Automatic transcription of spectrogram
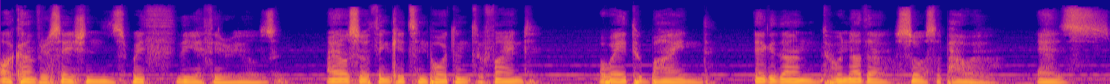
our conversations with the ethereals, I also think it's important to find a way to bind Egadon to another source of power, as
